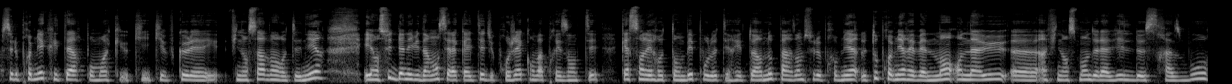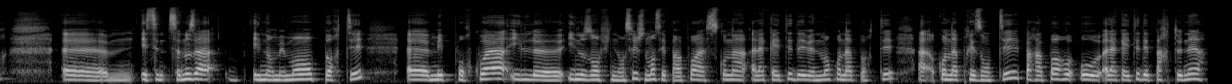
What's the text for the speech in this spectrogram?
c'est le premier critère pour moi que, que les financeurs vont retenir. Et ensuite, bien évidemment, c'est la qualité du projet qu'on va présenter. Quelles sont les retombées pour le territoire? Nous, par exemple, sur le premier, le tout premier événement, on a eu euh, un financement de la ville de Strasbourg euh, et ça nous a énormément porté. Euh, mais pourquoi ils, ils, nous ont financé Justement, c'est par rapport à ce qu'on a, à la qualité d'événements qu'on a porté, qu'on a présenté, par rapport à la qualité des partenaires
